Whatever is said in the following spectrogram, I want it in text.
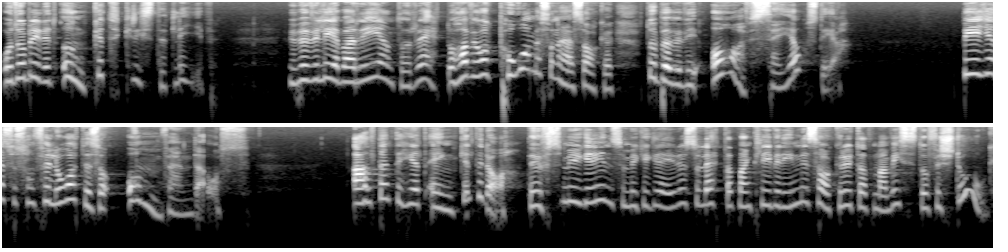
Och då blir det ett unket kristet liv. Vi behöver leva rent och rätt. Och har vi hållit på med sådana här saker, då behöver vi avsäga oss det. Be Jesus om förlåtelse och omvända oss. Allt är inte helt enkelt idag. Det smyger in så mycket grejer. Det är så lätt att man kliver in i saker utan att man visste och förstod.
